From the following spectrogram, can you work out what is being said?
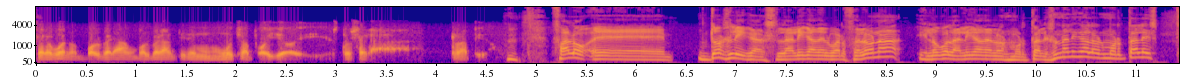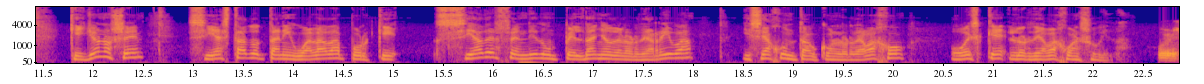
Pero bueno, volverán, volverán, tienen mucho apoyo y esto será rápido. Mm. Falo, eh, dos ligas, la Liga del Barcelona y luego la Liga de los Mortales. Una Liga de los Mortales que yo no sé si ha estado tan igualada porque se ha descendido un peldaño de los de arriba y se ha juntado con los de abajo o es que los de abajo han subido? Pues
